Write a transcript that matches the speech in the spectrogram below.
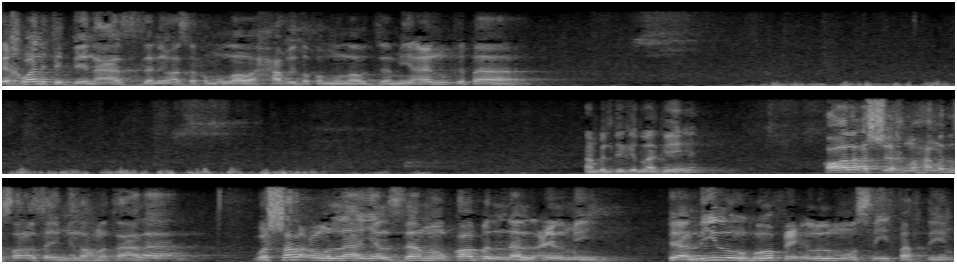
Ikhwani fi din azzani wa azzakumullah wa hafizakumullah jami'an kita ambil dikit lagi. Qala Asy-Syaikh Muhammad sallallahu alaihi wasallam taala wa syar'u la yalzamu qabla al-ilmi daliluhu fi'lul musi faftihim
